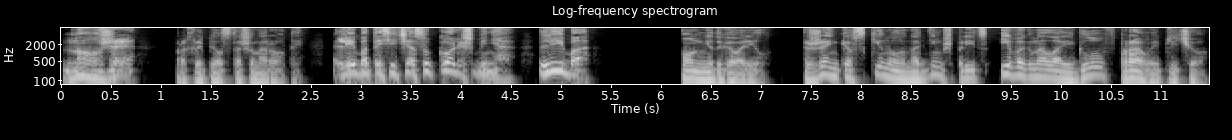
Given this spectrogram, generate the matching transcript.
«Ну же!» — прохрипел старшина роты. «Либо ты сейчас уколешь меня, либо...» Он не договорил. Женька вскинула над ним шприц и вогнала иглу в правое плечо.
